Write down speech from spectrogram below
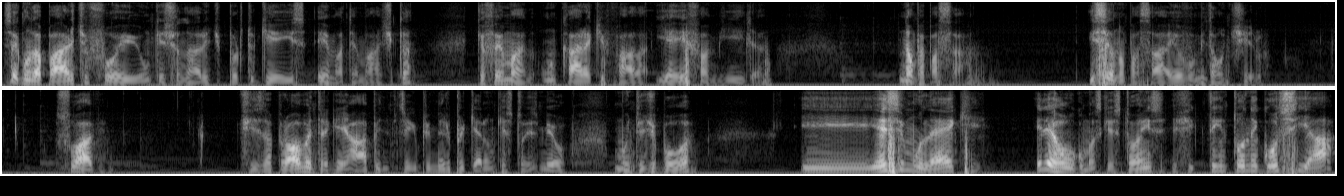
Segunda parte foi um questionário de português e matemática. Que foi, mano, um cara que fala, e aí família, não vai passar. E se eu não passar, eu vou me dar um tiro. Suave. Fiz a prova, entreguei rápido, entreguei primeiro porque eram questões meu muito de boa. E esse moleque, ele errou algumas questões e tentou negociar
